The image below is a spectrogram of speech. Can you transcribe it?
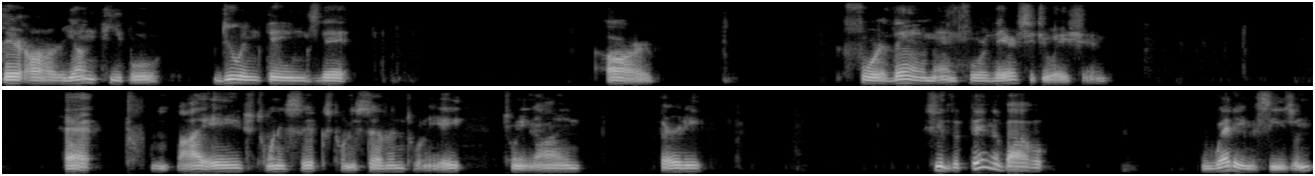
There are young people doing things that are for them and for their situation at my age 26, 27, 28, 29, 30. See, the thing about wedding season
